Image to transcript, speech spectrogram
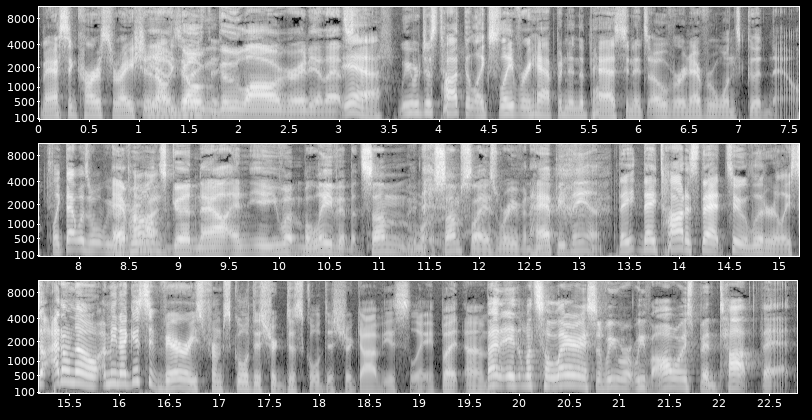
mass incarceration and all Yeah, these golden gulag or any of that Yeah, stuff. we were just taught that like slavery happened in the past and it's over and everyone's good now. Like that was what we were taught. Everyone's taught. good now, and you, you wouldn't believe it, but some some slaves were even happy then. They they taught us that too, literally. So I don't know. I mean, I guess it varies from school district to school district, obviously. But um, But it, what's hilarious is we were we've always been taught that,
